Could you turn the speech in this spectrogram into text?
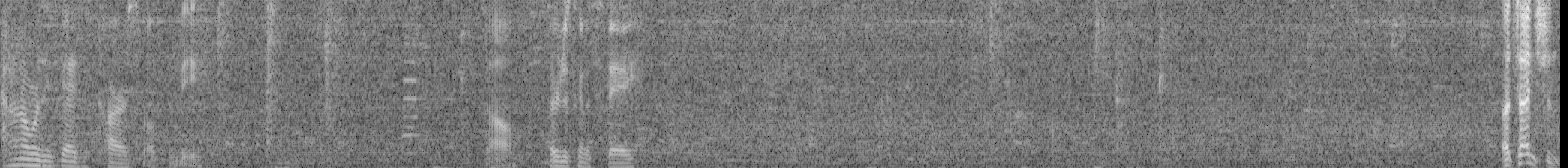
I don't know where these guys' car is supposed to be. So, they're just gonna stay. Attention,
